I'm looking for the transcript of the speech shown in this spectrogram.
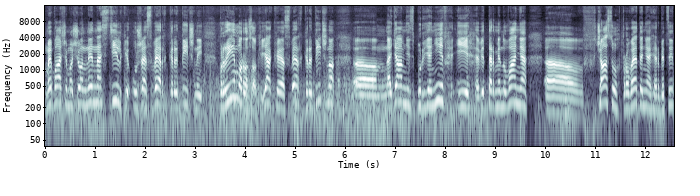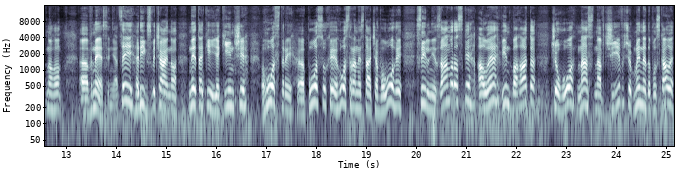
ми бачимо, що не настільки уже сверхкритичний приморозок, як е, сверхкритично е, наявність бур'янів і відтермінування е, часу проведення гербіцидного е, внесення. Цей рік, звичайно, не такий, як інші. Гострі е, посухи, гостра нестача вологи, сильні заморозки, але він багато чого нас навчив, щоб ми не допускали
